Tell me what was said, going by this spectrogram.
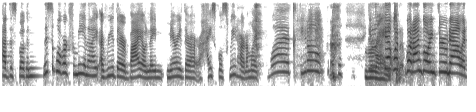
had this book and this is what worked for me and then I, I read their bio and they married their high school sweetheart i'm like what you don't you don't right. get what, what i'm going through now at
